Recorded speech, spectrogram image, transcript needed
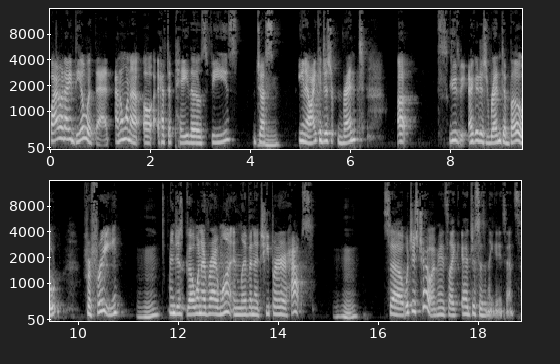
why would I deal with that? I don't want to oh, have to pay those fees. Just Mhm. you know, I could just rent. Uh, excuse me, I could just rent a boat for free hmm and just go whenever I want and live in a cheaper house. hmm So, which is true. I mean, it's like it just doesn't make any sense.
